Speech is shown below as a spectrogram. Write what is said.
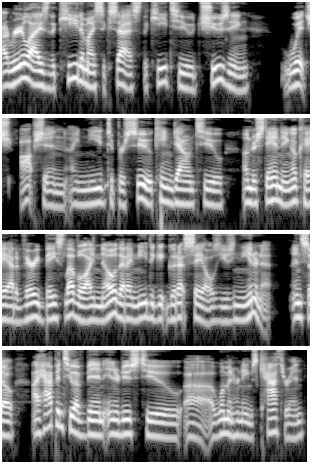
I realized the key to my success, the key to choosing which option I need to pursue came down to understanding okay, at a very base level, I know that I need to get good at sales using the internet. And so I happen to have been introduced to uh, a woman, her name's Catherine.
